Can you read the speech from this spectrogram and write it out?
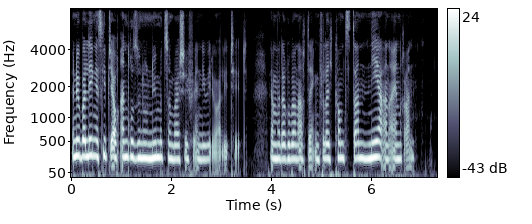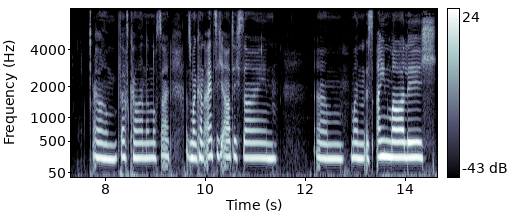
wenn wir überlegen, es gibt ja auch andere Synonyme zum Beispiel für Individualität. Wenn wir darüber nachdenken, vielleicht kommt es dann näher an einen ran. Ähm, was kann man dann noch sein? Also man kann einzigartig sein, ähm, man ist einmalig,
